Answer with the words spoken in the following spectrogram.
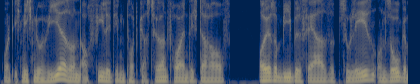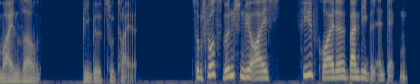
und ich nicht nur wir, sondern auch viele, die den Podcast hören, freuen sich darauf, eure Bibelverse zu lesen und so gemeinsam Bibel zu teilen. Zum Schluss wünschen wir euch viel Freude beim Bibelentdecken.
